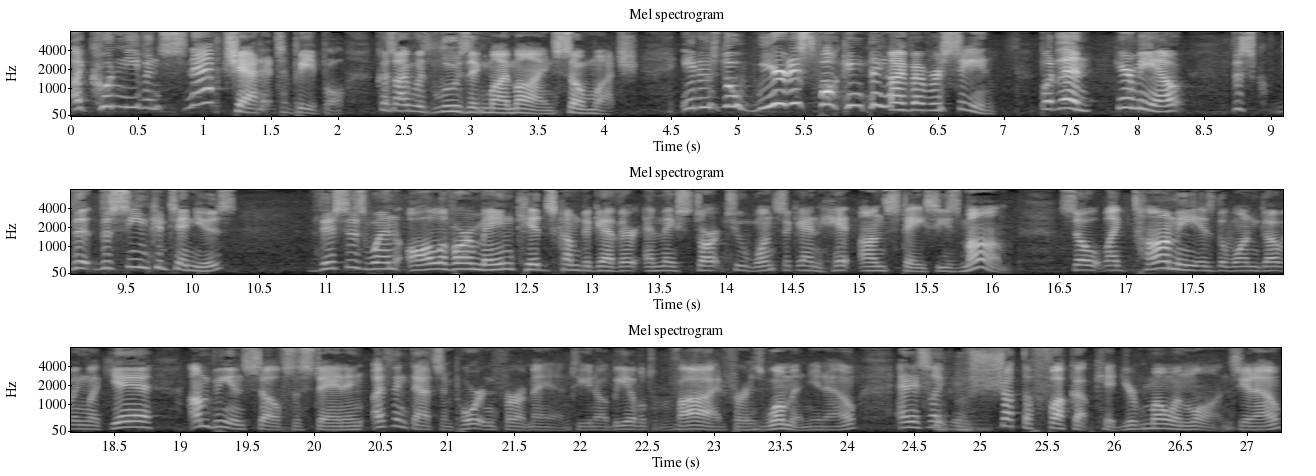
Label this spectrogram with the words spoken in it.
I couldn't even Snapchat it to people because I was losing my mind so much. It is the weirdest fucking thing I've ever seen. But then, hear me out. The, the, the scene continues. This is when all of our main kids come together and they start to once again hit on Stacy's mom. So, like, Tommy is the one going, like, yeah, I'm being self sustaining. I think that's important for a man to, you know, be able to provide for his woman, you know? And it's like, shut the fuck up, kid. You're mowing lawns, you know?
